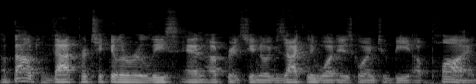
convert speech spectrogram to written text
about that particular release and upgrade, so you know exactly what is going to be applied.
